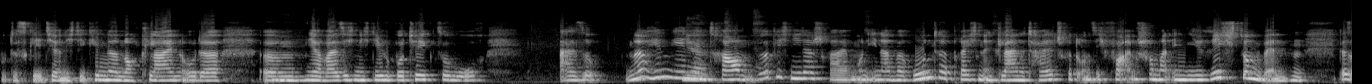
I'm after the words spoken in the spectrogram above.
gut, das geht ja nicht, die Kinder noch klein oder ähm, mhm. ja, weiß ich nicht, die Hypothek zu hoch. Also ne, hingehen, ja. den Traum wirklich niederschreiben und ihn aber runterbrechen in kleine Teilschritte und sich vor allem schon mal in die Richtung wenden. Das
